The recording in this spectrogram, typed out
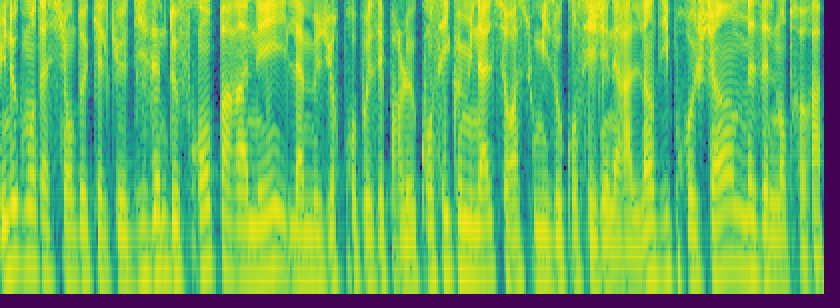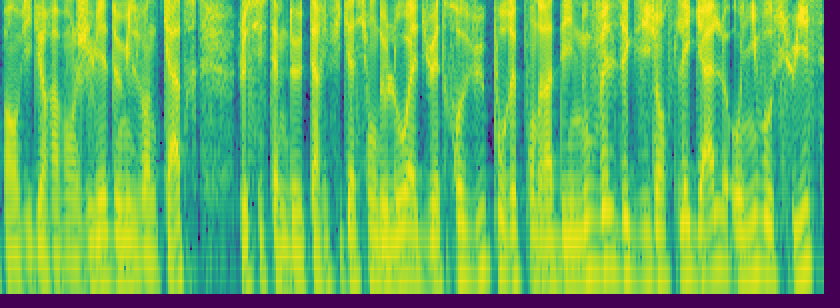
Une augmentation de quelques dizaines de francs par année. La mesure proposée par le conseil communal sera soumise au conseil général lundi prochain, mais elle n'entrera pas en vigueur avant juillet 2024. Le système de tarification de l'eau a dû être revu pour répondre à des nouvelles exigences légales au niveau suisse.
